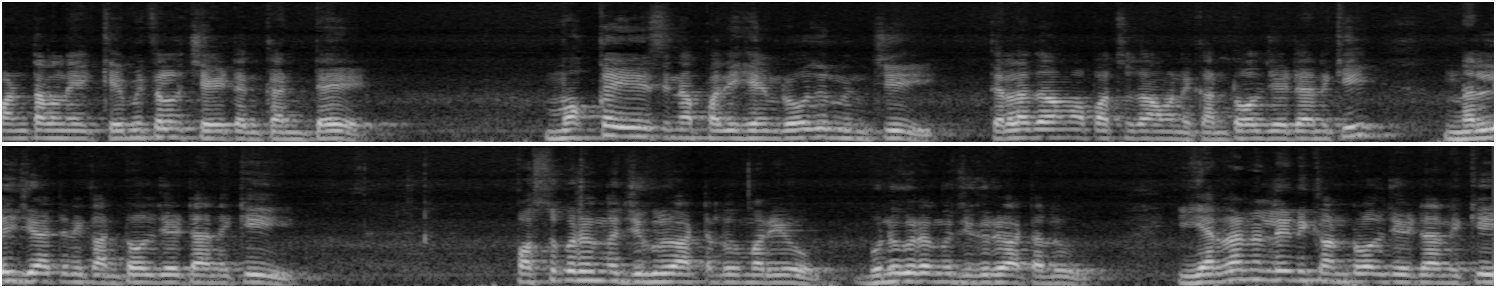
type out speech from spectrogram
పంటల్ని కెమికల్ చేయటం కంటే మొక్క వేసిన పదిహేను రోజుల నుంచి తెల్లదామ పచ్చదామని కంట్రోల్ చేయడానికి నల్లి జాతిని కంట్రోల్ చేయడానికి పసుపు రంగు జిగురు అట్టలు మరియు బునుగు రంగు జిగురు అట్టలు ఎర్ర నల్లిని కంట్రోల్ చేయడానికి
